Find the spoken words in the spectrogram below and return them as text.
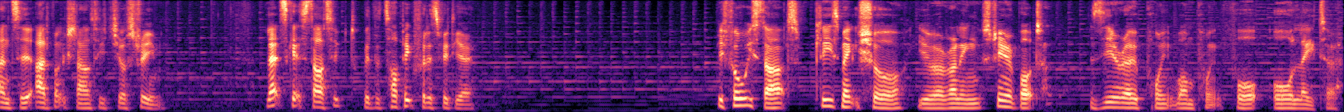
and to add functionality to your stream. Let's get started with the topic for this video. Before we start, please make sure you are running StreamerBot 0.1.4 or later.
